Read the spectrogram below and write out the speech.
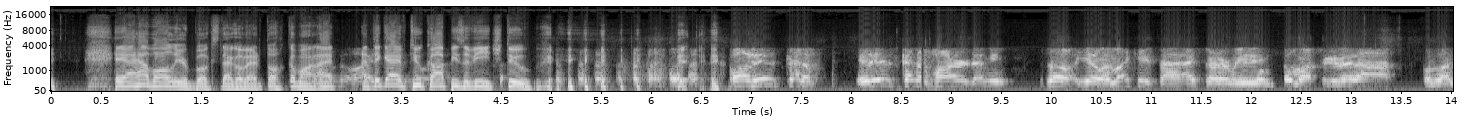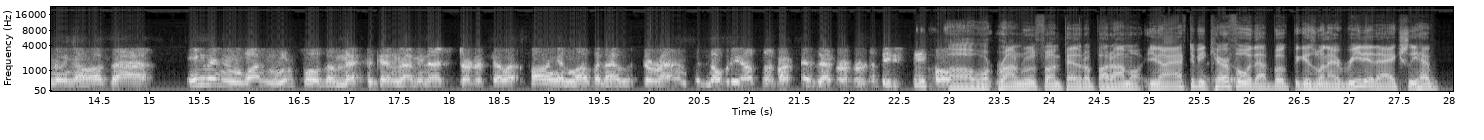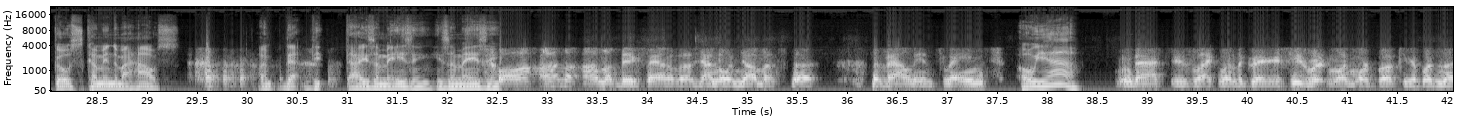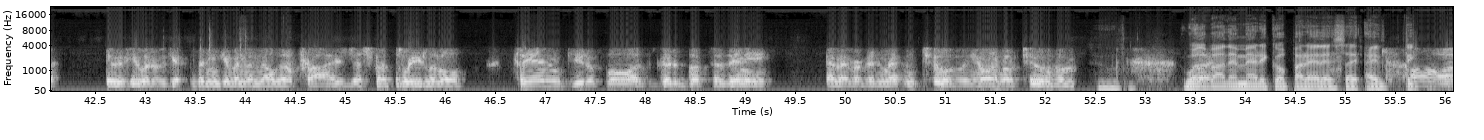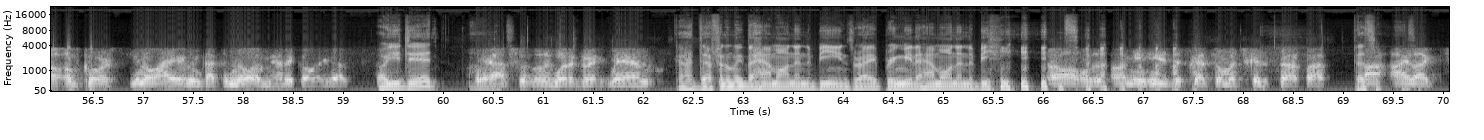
Hey, I have all your books, Dagoberto. Come on, I have, I think I have two copies of each too. well, it is kind of it is kind of hard. I mean, so you know, in my case, I, I started reading Tomas Rivera, Rolando Hinojosa, even Juan Rulfo, the Mexican. I mean, I started fell, falling in love, and I looked around, but nobody else has ever heard of these people. Oh, Juan Rulfo and Pedro Paramo. You know, I have to be careful with that book because when I read it, I actually have ghosts come into my house. I'm, that, that he's amazing. He's amazing. Well, I'm a, I'm a big fan of uh, Llano Llamas, the the Valley in Flames. Oh yeah. That is like one of the great. If he'd written one more book, he wouldn't. Have, he, would- he would have get, been given the Nobel Prize just for three little thin, beautiful, as good books as any have ever been written. Two of them. He only wrote two of them. What about Americo Paredes? I, I think. Oh, uh, of course. You know, I even got to know Americo. Yes. Oh, you did? Yeah, absolutely. What a great man. God, definitely the Hammon and the beans, right? Bring me the Hammon and the beans. oh, I mean, he's just got so much good stuff. Uh, That's- I, I liked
